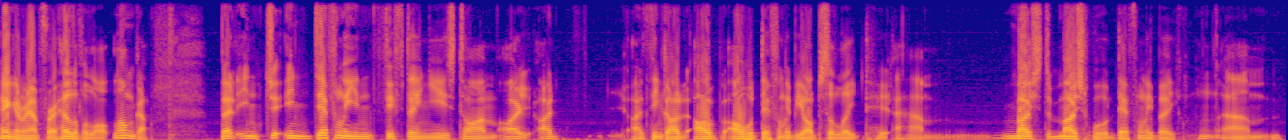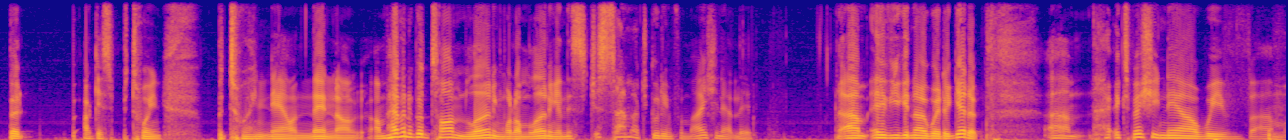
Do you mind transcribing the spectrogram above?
hanging around for a hell of a lot longer but in in definitely in 15 years time I I I think I'd, I'll, I will definitely be obsolete um, most most will definitely be. Um, but I guess between between now and then I'm, I'm having a good time learning what I'm learning and there's just so much good information out there. Um, if you know where to get it. Um, especially now with um,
